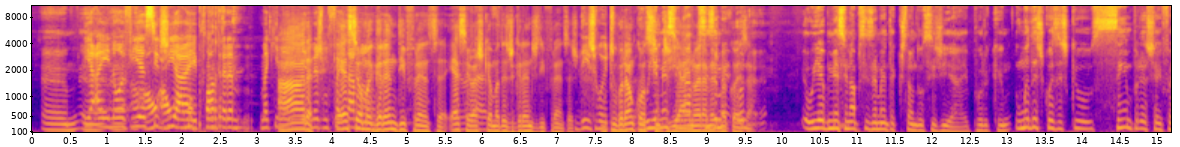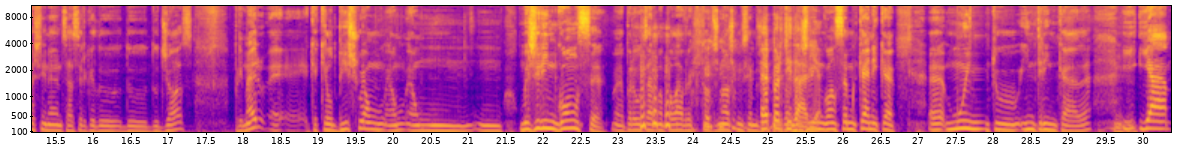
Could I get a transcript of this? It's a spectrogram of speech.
Uh, e aí não havia CGI, há, há portanto era maquinaria mesmo feita Essa é uma grande diferença. Essa é eu acho que é uma das grandes diferenças. Diz o tubarão com CGI não era a mesma coisa. Eu ia mencionar precisamente a questão do CGI, porque uma das coisas que eu sempre achei fascinantes acerca do, do, do Jaws Primeiro, é, é que aquele bicho é, um, é, um, é um, uma geringonça, eh, para usar uma palavra que todos nós conhecemos. É partidária. Uma geringonça mecânica uh, muito intrincada. Uhum. E, e há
